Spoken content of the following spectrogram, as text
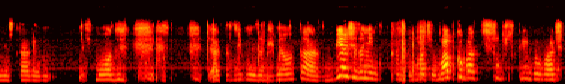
nie stary, jest młody. Jak to dziwnie zabrzmiało, tak. Wbijajcie do niego kanał, macie łapkę, subskrybować.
